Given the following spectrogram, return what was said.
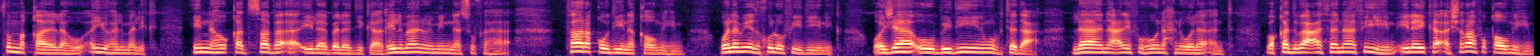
ثم قال له أيها الملك إنه قد صبأ إلى بلدك غلمان منا سفهاء فارقوا دين قومهم. ولم يدخلوا في دينك وجاءوا بدين مبتدع لا نعرفه نحن ولا أنت. وقد بعثنا فيهم إليك أشراف قومهم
